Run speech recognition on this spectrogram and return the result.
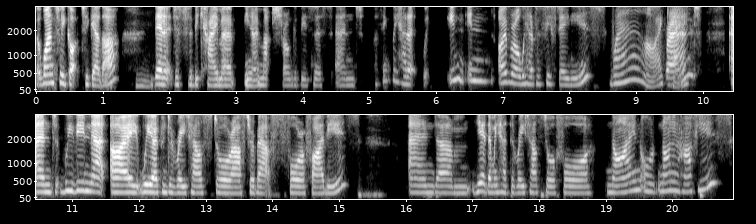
But once we got together, Mm. then it just sort of became a you know much stronger business. And I think we had it in in overall we had it for 15 years Wow. Okay. brand. And within that, I we opened a retail store after about four or five years, and um, yeah, then we had the retail store for nine or nine and a half years.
